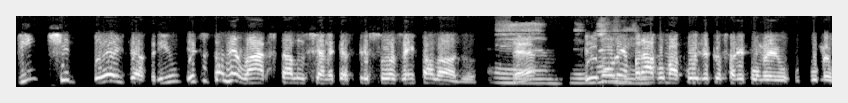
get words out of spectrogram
22 de abril, esses são relatos, tá, Luciana, que as pessoas vêm falando. É, né? Eu, não lembrava uma coisa que eu falei pro meu, pro meu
